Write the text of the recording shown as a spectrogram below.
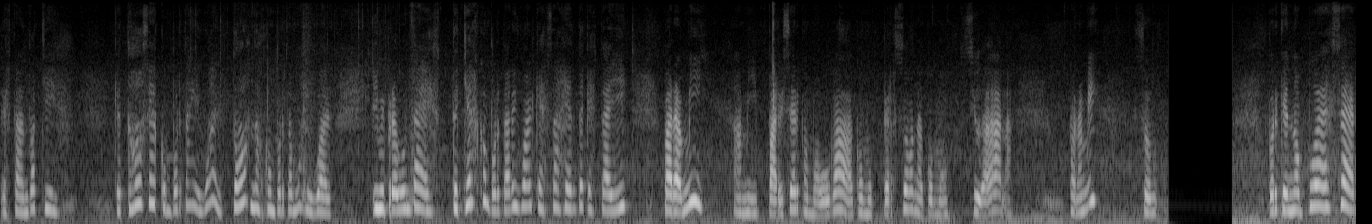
estando aquí, que todos se comportan igual, todos nos comportamos igual. Y mi pregunta es, ¿te quieres comportar igual que esa gente que está ahí? Para mí, a mi parecer, como abogada, como persona, como ciudadana, para mí son... Porque no puede ser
